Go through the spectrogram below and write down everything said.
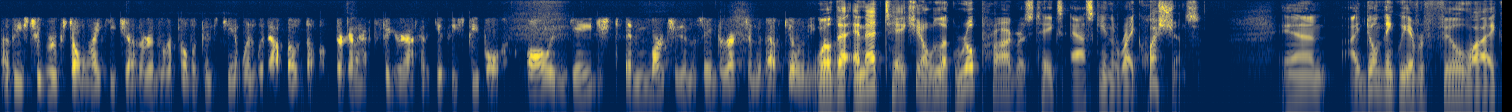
Uh, these two groups don't like each other, and the Republicans can't win without both of them. They're going to have to figure out how to get these people all engaged and marching in the same direction without killing each other. Well, that and that takes you know, look, real progress takes asking the right questions, and I don't think we ever feel like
